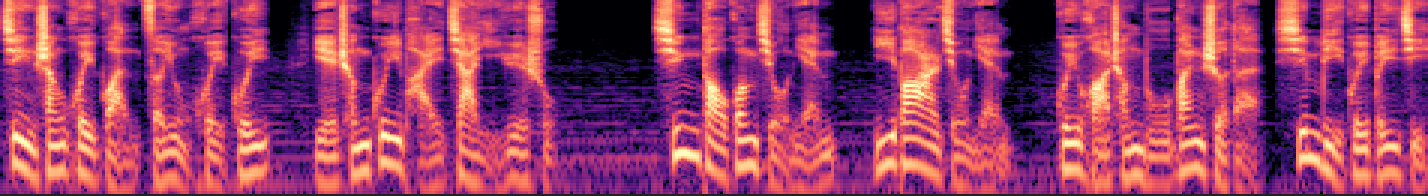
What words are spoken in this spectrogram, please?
晋商会馆则用会规。也称规牌加以约束。清道光九年（一八二九年），规划成鲁班社的新立规碑记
